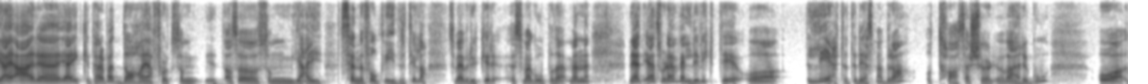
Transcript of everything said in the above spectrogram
Jeg er, eh, jeg er ikke terapeut. Da har jeg folk som, altså, som jeg sender folk videre til, da, som jeg bruker, som er gode på det. Men, men jeg, jeg, tror det er veldig viktig å lete etter det som er bra, og ta seg sjøl i å være god. Og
